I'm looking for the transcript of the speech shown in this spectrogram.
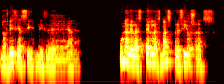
Nos dice así, dice, una de las perlas más preciosas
